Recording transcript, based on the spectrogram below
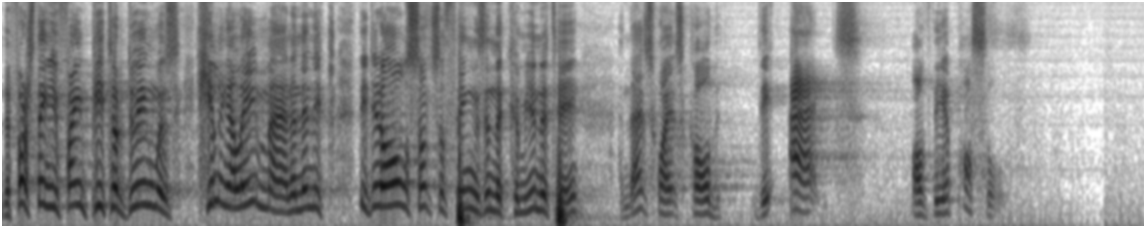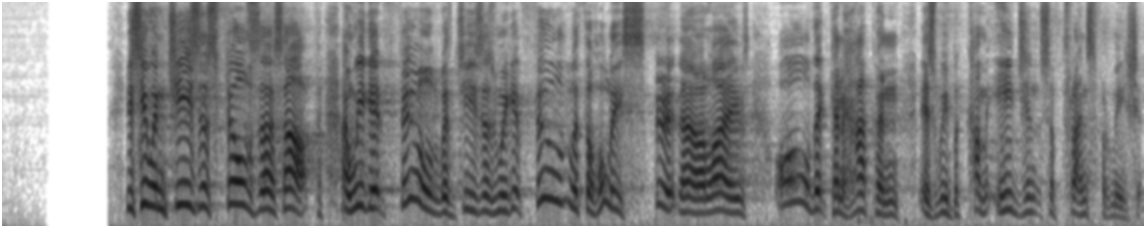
The first thing you find Peter doing was healing a lame man, and then they, they did all sorts of things in the community, and that's why it's called the Acts of the Apostles. You see, when Jesus fills us up and we get filled with Jesus and we get filled with the Holy Spirit in our lives, all that can happen is we become agents of transformation.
